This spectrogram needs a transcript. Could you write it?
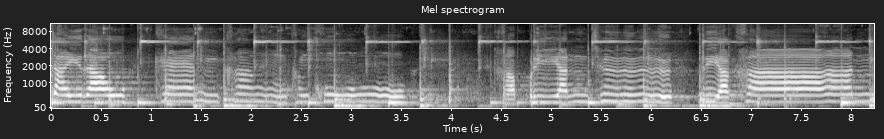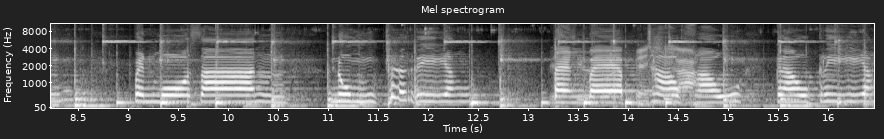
ใจเราแค้นครั้งทั้งคู่ขับเปลี่ยนชื่อเรียกขาน เป็นโมซานหนุ่มกระเรียง แต่งแบบเปลี่ยนชื่อชาวเขา เกลาเกลียง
